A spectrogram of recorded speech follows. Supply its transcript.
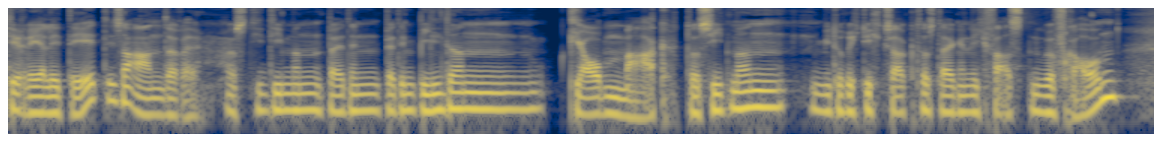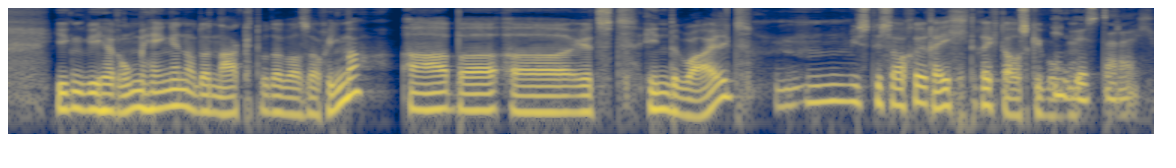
die Realität ist eine andere als die, die man bei den, bei den Bildern glauben mag. Da sieht man, wie du richtig gesagt hast, eigentlich fast nur Frauen irgendwie herumhängen oder nackt oder was auch immer. Aber äh, jetzt in the wild mm, ist die Sache recht, recht ausgewogen. In Österreich.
